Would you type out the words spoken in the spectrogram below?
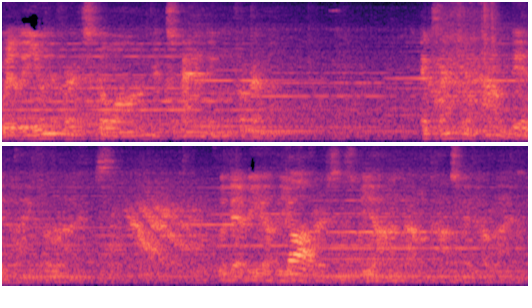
Will the universe go on expanding forever? Exactly how did life arise? Will there be other God. universes beyond our cosmic horizon?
